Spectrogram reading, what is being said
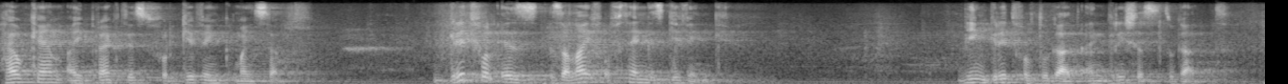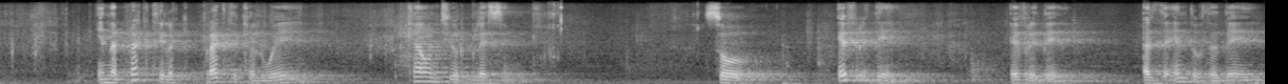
How can I practice forgiving myself? Grateful is the life of thanksgiving. Being grateful to God and gracious to God. In a practical, practical way, count your blessing. So every day, every day, at the end of the day,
